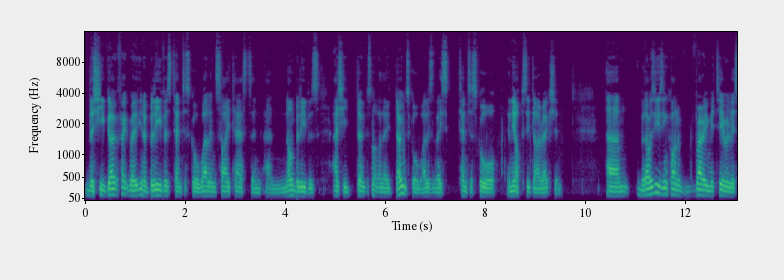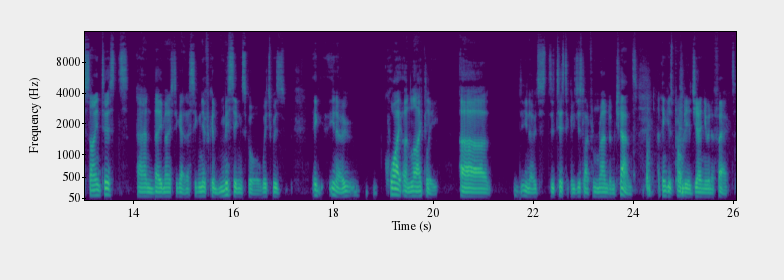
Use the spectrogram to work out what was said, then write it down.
the sheep goat effect, where you know believers tend to score well in psi tests, and and non-believers actually don't. It's not like they don't score well; is that they tend to score in the opposite direction. Um, but I was using kind of very materialist scientists, and they managed to get a significant missing score, which was, you know, quite unlikely. Uh, you know, statistically, just like from random chance, I think it's probably a genuine effect,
